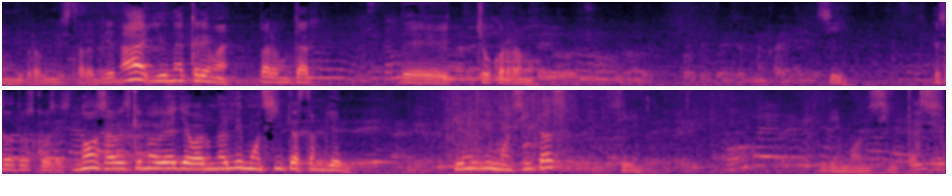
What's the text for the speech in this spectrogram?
mini brownies estarán bien. Ah, y una crema para untar de chocorramo. Sí, esas dos cosas. No, ¿sabes que me voy a llevar unas limoncitas también? ¿Tienes limoncitas? Sí. Limoncitas.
